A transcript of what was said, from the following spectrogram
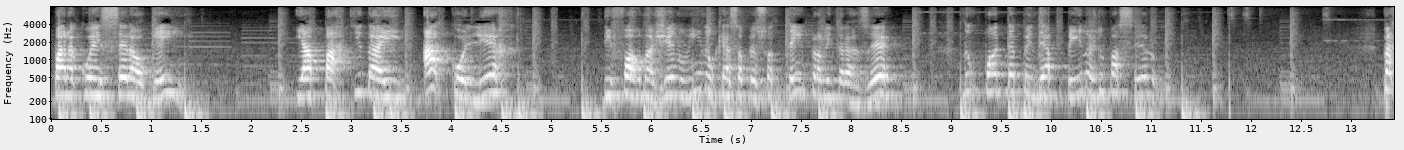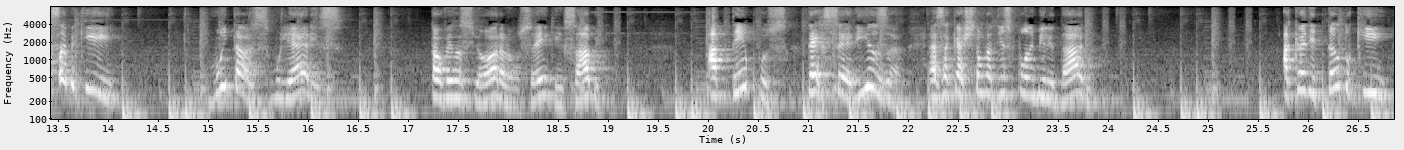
para conhecer alguém e a partir daí acolher de forma genuína o que essa pessoa tem para lhe trazer, não pode depender apenas do parceiro. Percebe que muitas mulheres, talvez a senhora, não sei, quem sabe, há tempos terceiriza essa questão da disponibilidade, acreditando que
